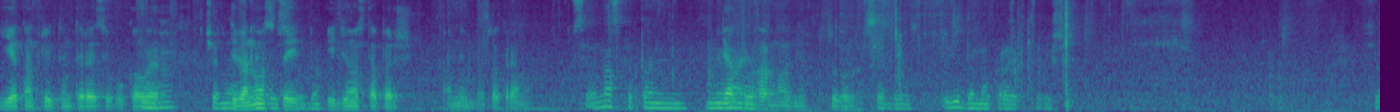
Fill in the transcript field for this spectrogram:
є конфлікт інтересів у колег, Мгм. Чернявський 90 Гусів, да. і 91-й. вони будуть окремо. Все, у нас питань немає. Дякую, гарного дня. Все. Було. Віддамо проект рішення. Все.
